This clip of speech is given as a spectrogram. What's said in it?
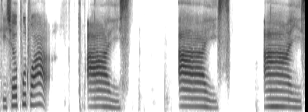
ทีเชอร์พูดว่า eyes eyes eyes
